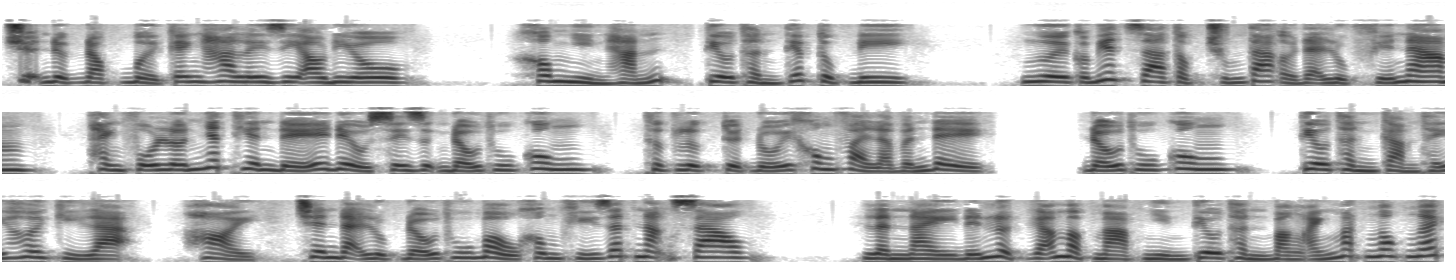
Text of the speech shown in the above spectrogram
Chuyện được đọc bởi kênh Halazy Audio. Không nhìn hắn, tiêu thần tiếp tục đi. Ngươi có biết gia tộc chúng ta ở đại lục phía Nam, thành phố lớn nhất thiên đế đều xây dựng đấu thú cung, thực lực tuyệt đối không phải là vấn đề. Đấu thú cung, tiêu thần cảm thấy hơi kỳ lạ, hỏi, trên đại lục đấu thú bầu không khí rất nặng sao? Lần này đến lượt gã mập mạp nhìn tiêu thần bằng ánh mắt ngốc nghếch,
